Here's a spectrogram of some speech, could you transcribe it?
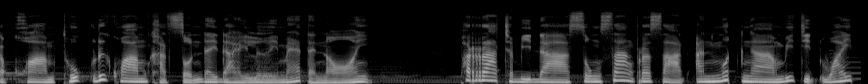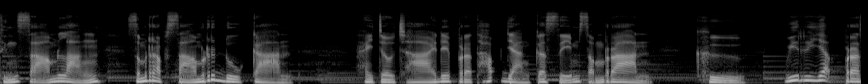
กับความทุกข์หรือความขัดสนใด ๆ เลยแม้แต่น้อย พระราชบิดาทรงสร้างปราสาทอันงดงามวิจิตรไว้ถึงสามหลังสำหรับสามฤดูกาลให้เจ้าชายได้ประทับอย่างเกษมสำราญ คือ วิริยะปรา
